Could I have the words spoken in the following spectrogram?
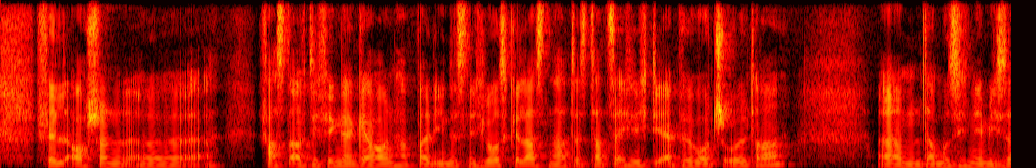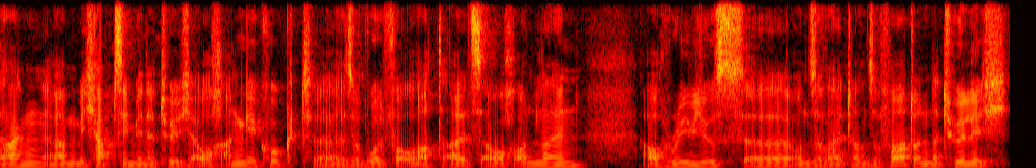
Phil auch schon äh, fast auf die Finger gehauen habe, weil ihn das nicht losgelassen hat, ist tatsächlich die Apple Watch Ultra. Ähm, da muss ich nämlich sagen, ähm, ich habe sie mir natürlich auch angeguckt, äh, sowohl vor Ort als auch online auch Reviews äh, und so weiter und so fort. Und natürlich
